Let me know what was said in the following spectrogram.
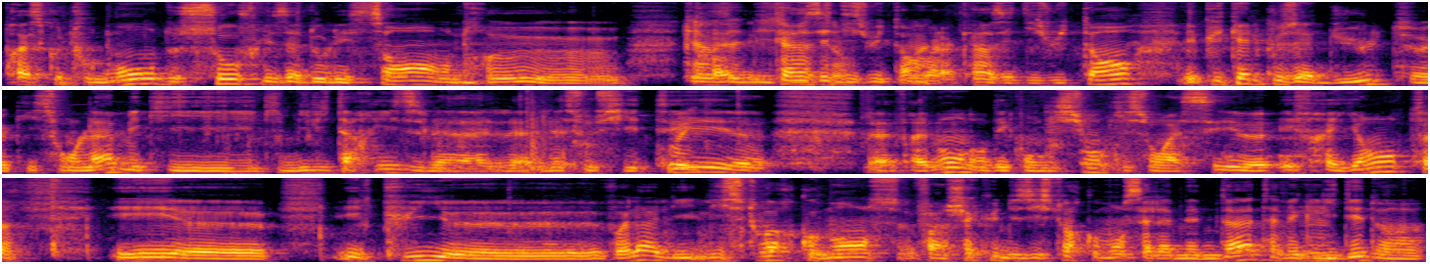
presque tout le monde, sauf les adolescents entre 15, euh, et 18, ans. Voilà, 15 et 18 ans. Et puis quelques adultes euh, qui sont là, mais qui, qui militarisent la, la, la société euh, vraiment dans des conditions qui sont assez effrayantes. Et, et puis, voilà, l'histoire commence, enfin, chacune des histoires commence à la même date avec mm. l'idée d'un.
